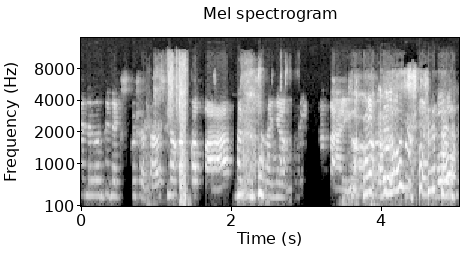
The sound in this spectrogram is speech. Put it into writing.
talagang tinext ko siya. Tapos nakakapa, sabi ko sa kanya, tayo. Alonso mo!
